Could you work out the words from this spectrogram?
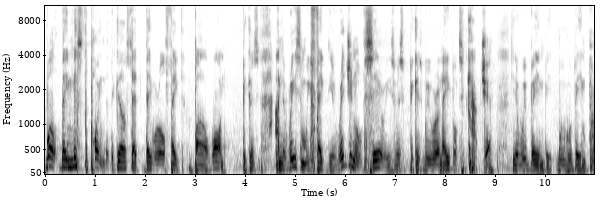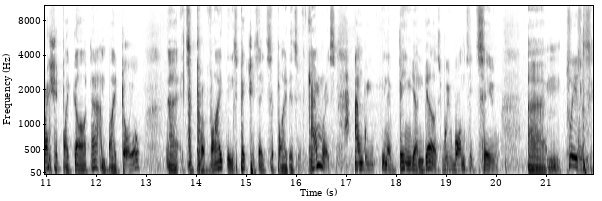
well, they missed the point that the girls said they were all faked bar one. Because, and the reason we faked the original series was because we were unable to capture, you know, we were being, we were being pressured by Gardner and by Doyle uh, to provide these pictures. They'd supplied us with cameras. And we, you know, being young girls, we wanted to. Um, Please we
